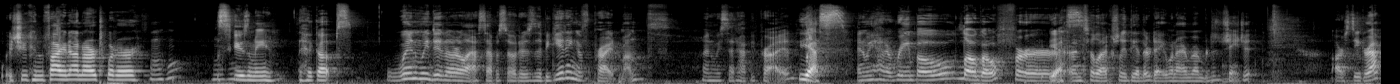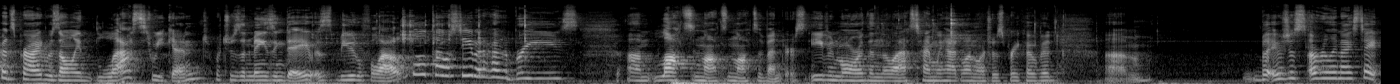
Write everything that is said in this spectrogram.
which you can find on our Twitter. Mm-hmm. Mm-hmm. Excuse me, hiccups. when we did our last episode, it was the beginning of Pride Month, and we said Happy Pride. Yes. And we had a rainbow logo for Yes. until actually the other day when I remembered to change it. Our Cedar Rapids Pride was only last weekend, which was an amazing day. It was beautiful out, a little toasty, but it had a breeze. Um, lots and lots and lots of vendors, even more than the last time we had one, which was pre-COVID. Um, but it was just a really nice day.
